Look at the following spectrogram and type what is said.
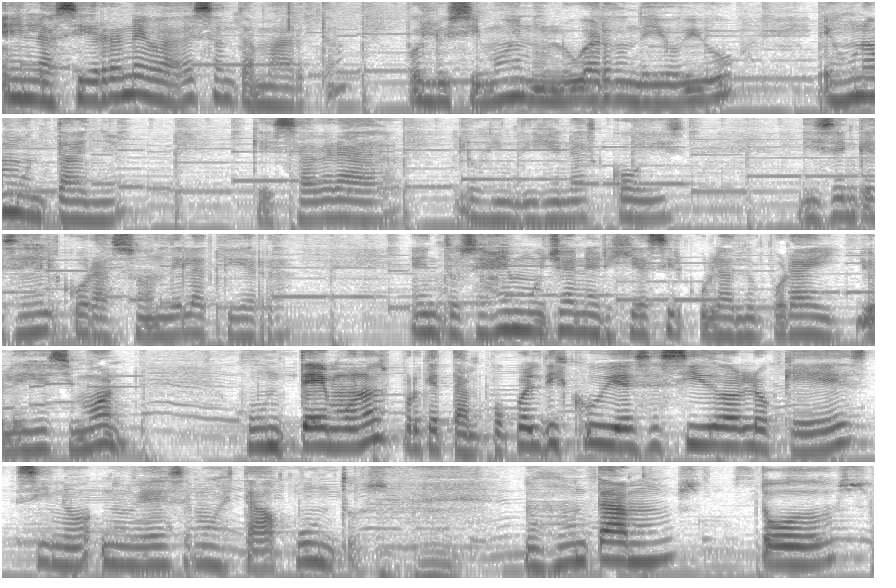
en la Sierra Nevada de Santa Marta, pues lo hicimos en un lugar donde yo vivo, es una montaña que es sagrada, los indígenas cois dicen que ese es el corazón de la tierra, entonces hay mucha energía circulando por ahí. Yo le dije, Simón, juntémonos, porque tampoco el disco hubiese sido lo que es si no, no hubiésemos estado juntos. Nos juntamos todos,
